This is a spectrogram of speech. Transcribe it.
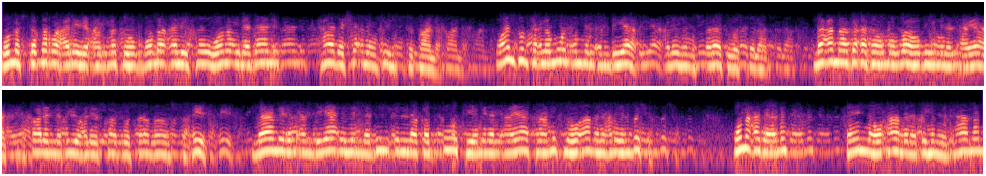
وما استقر عليه عامتهم وما ألفوا وما إلى ذلك هذا شأن فيه استطالة. وأنتم تعلمون أن الأنبياء عليهم الصلاة والسلام مع ما بعثهم الله به من الآيات وقال النبي عليه الصلاة والسلام في الصحيح ما من الأنبياء من نبي إلا قد أوتي من الآيات ما مثله آمن عليه البشر. ومع ذلك فإنه آمن بهم من آمن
